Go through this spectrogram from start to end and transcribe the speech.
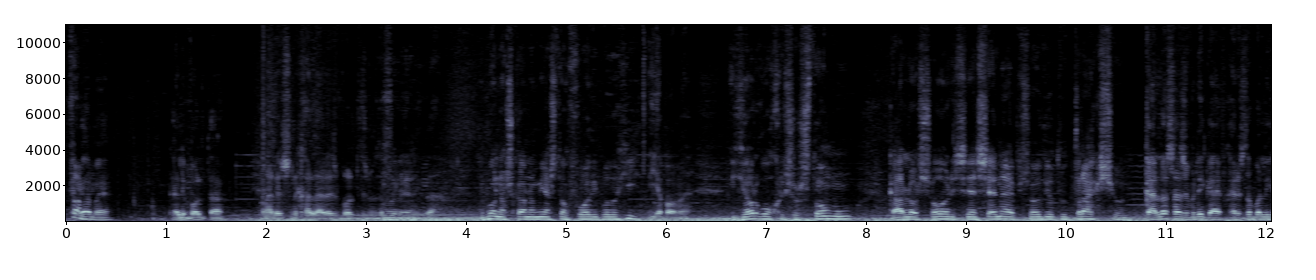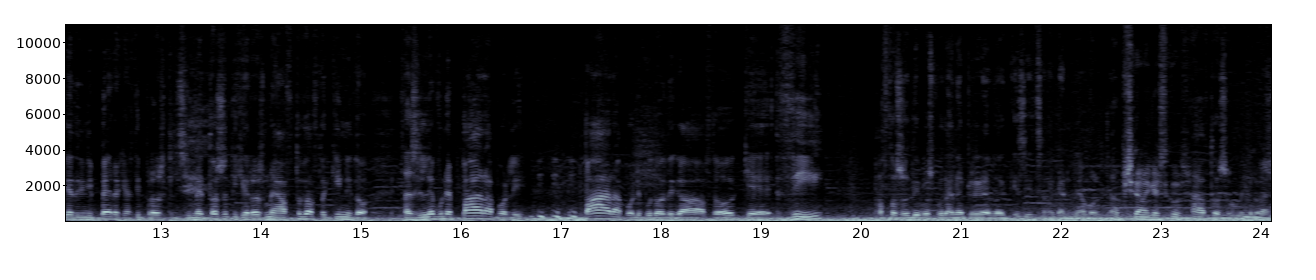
Φύγαμε. Καλή βόλτα. Μ' αρέσουν οι χαλαρές βόλτε με τα αυτοκίνητα. Λοιπόν, να σου κάνω μια στομφώδη υποδοχή. Για πάμε. Γιώργο Χρυσοστόμου, καλώς όρισες σε ένα επεισόδιο του Traction. Καλώς σας βρήκα. Ευχαριστώ πολύ για την υπέροχη αυτή πρόσκληση. Είμαι τόσο τυχερός με αυτό το αυτοκίνητο. Θα ζηλεύουν πάρα πολύ. πάρα πολύ που το οδηγάω αυτό και δει αυτός ο τύπος που ήταν πριν εδώ και ζήτησε να κάνει μια βόλτα. Ο ψυχαναγκαστικό. Αυτός ο μικρός.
